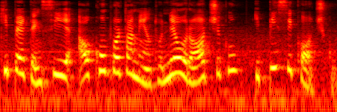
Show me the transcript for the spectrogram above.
que pertencia ao comportamento neurótico e psicótico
